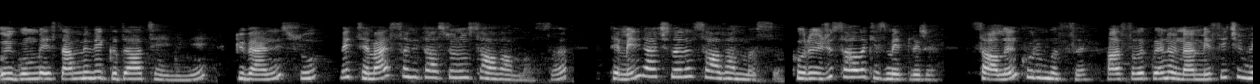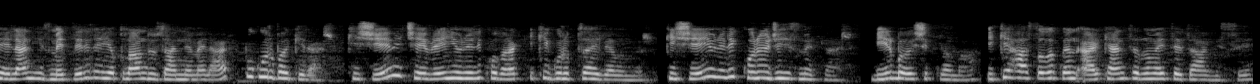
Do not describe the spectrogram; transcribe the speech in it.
uygun beslenme ve gıda temini, güvenli su ve temel sanitasyonun sağlanması, temel ilaçların sağlanması, koruyucu sağlık hizmetleri, Sağlığın korunması, hastalıkların önlenmesi için verilen hizmetler ile yapılan düzenlemeler bu gruba girer. Kişiye ve çevreye yönelik olarak iki grupta ele alınır. Kişiye yönelik koruyucu hizmetler. 1. Bağışıklama 2. Hastalıkların erken tanı ve tedavisi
